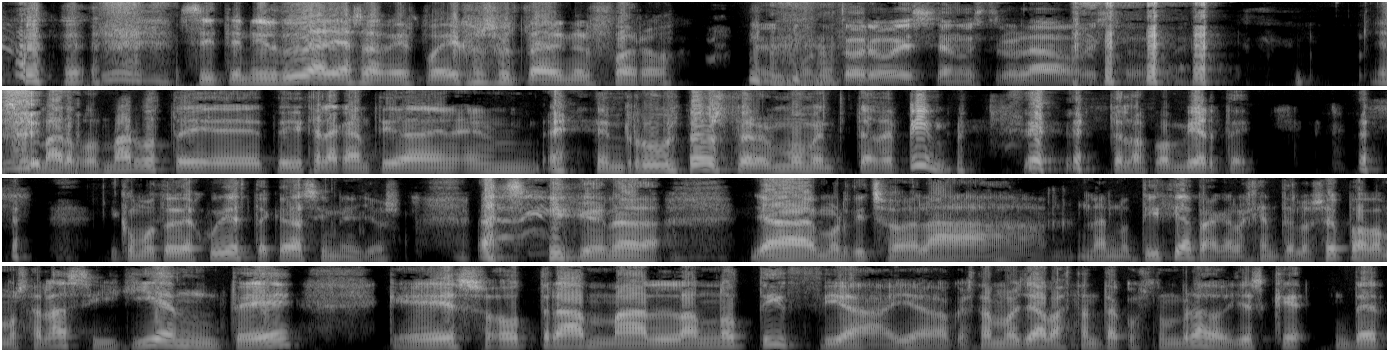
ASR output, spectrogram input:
si tenéis dudas, ya sabéis, podéis consultar en el foro. El Montoro ese a nuestro lado. Eso... Es el Marbos. Marbos te, te, dice la cantidad en, en, rublos, pero en un momentito de pim, te lo convierte y como te descuides te quedas sin ellos. Así que nada, ya hemos dicho la, noticia para que la gente lo sepa. Vamos a la siguiente, que es otra mala noticia y a lo que estamos ya bastante acostumbrados, y es que Dead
